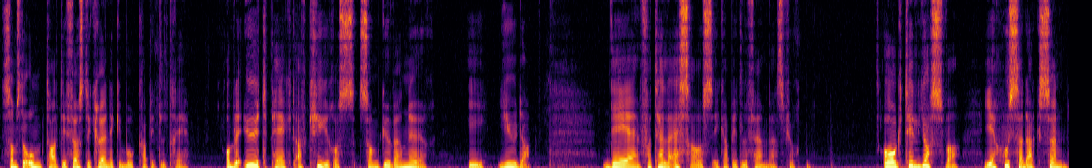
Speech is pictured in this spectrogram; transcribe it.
som står omtalt i første krønikebok kapittel tre, og ble utpekt av Kyros som guvernør i Juda. Det forteller Esra oss i kapittel 5 vers 14. Og til Josva, Jehosadaks sønn,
